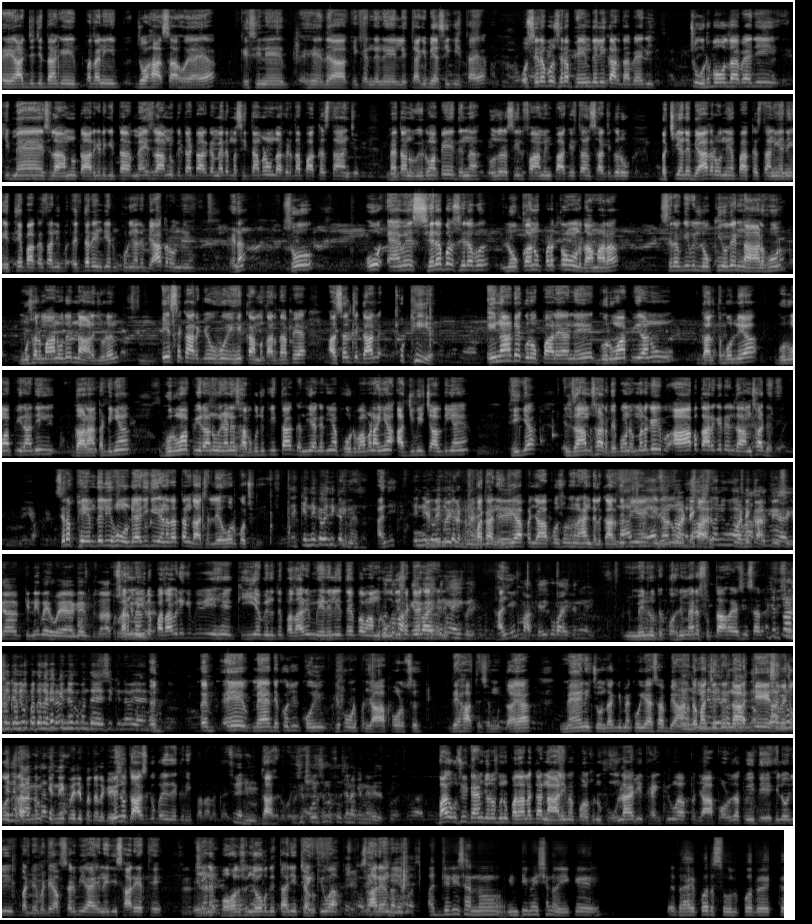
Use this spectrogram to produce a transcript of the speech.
ਇਹ ਅੱਜ ਜਿੱਦਾਂ ਕਿ ਪਤਾ ਨਹੀਂ ਜੋ ਹਾਦਸਾ ਹੋਇਆ ਆ, ਕਿਸੇ ਨੇ ਇਹ ਦਾ ਕੀ ਕਹਿੰਦੇ ਨੇ, ਲਿੱਤਾ ਕਿ ਵੀ ਅਸੀਂ ਕੀਤਾ ਆ। ਉਹ ਸਿਰਫ ਔਰ ਸਿਰਫ ਫੇਮ ਦੇ ਲਈ ਕਰਦਾ ਪਿਆ ਜੀ। ਝੂਠ ਬੋਲਦਾ ਪਿਆ ਜੀ ਕਿ ਮੈਂ ਇਸਲਾਮ ਨੂੰ ਟਾਰਗੇਟ ਕੀਤਾ, ਮੈਂ ਇਸਲਾਮ ਨੂੰ ਕਿੱਦਾਂ ਟਾਰਗੇਟ ਮੈਂ ਤਾਂ ਮਸਜਿਦਾਂ ਬਣਾਉਂਦਾ ਫਿਰਦਾ ਪਾਕਿਸਤਾਨ 'ਚ। ਮੈਂ ਤੁਹਾਨੂੰ ਵੀਡੀਓਆਂ ਭੇਜ ਦਿੰਦਾ, Roger Aseel farm in Pakistan search ਕਰੋ। ਬੱਚੀਆਂ ਦੇ ਵਿਆਹ ਕਰਾਉਂਦੇ ਆ ਪਾਕਿਸਤਾਨੀਆਂ ਦੇ, ਇੱਥੇ ਪਾਕਿਸਤਾਨੀ, ਇੱਧਰ ਇੰਡੀਅਨ ਕੁੜੀਆਂ ਦੇ ਵਿਆਹ ਕਰਾਉਂਦੇ ਆ ਹੈਨਾ ਸੋ ਉਹ ਐਵੇਂ ਸਿਰਫ ਔਰ ਸਿਰਫ ਲੋਕਾਂ ਨੂੰ ਭੜਕਾਉਣ ਦਾ ਮਾਰਾ, ਸਿਰਫ ਕਿ ਵੀ ਲੋਕੀ ਉਹਦੇ ਨਾਲ ਹੋਣ, ਮੁਸਲਮਾਨ ਉਹਦੇ ਨਾਲ ਜੁੜਨ, ਇਸ ਕਰਕੇ ਉਹ ਇਹ ਕੰਮ ਕਰਦਾ ਪਿਆ। ਅਸਲ 'ਚ ਗੱਲ ਉੱਠੀ ਹੈ। ਇਹਨਾਂ ਦੇ ਗਰੁੱਪ ਵਾਲਿਆਂ ਨੇ ਗੁਰੂਆਂ ਪੀਰਾਂ ਨੂੰ ਗਲਤ ਬੋਲਿਆ, ਗੁਰੂਆਂ ਪੀਰਾਂ ਦੀ ਗਾਲਾਂ ਕੱਢੀਆਂ, ਗੁਰੂਆਂ ਪੀਰਾਂ ਨੂੰ ਇਹਨਾਂ ਨੇ ਸਭ ਕੁਝ ਕੀਤਾ, ਗੰਦੀਆਂ ਗੰਦੀਆਂ ਫੋਟੋਆਂ ਬਣਾਈਆਂ, ਅੱਜ ਵੀ ਚੱਲਦੀਆਂ ਆ। ਠੀਕ ਆ? ਇਲਜ਼ਾਮ ਸਾਡੇ ਤੇ ਪਾਉਣ ਮਤਲਬ ਕਿ ਆਪ ਕਰਕੇ ਤੇ ਇਲਜ਼ਾਮ ਸਾਡੇ ਤੇ। ਸਿਰਫ ਫੇਮ ਦੇ ਲਈ ਹੋਣ ਡਿਆ ਜੀ ਕਿ ਇਹਨਾਂ ਦਾ ਧੰਦਾ ਚੱਲੇ ਹੋਰ ਕੁਝ ਨਹੀਂ। ਤੇ ਕਿੰਨੇ ਕੁ ਵਜੇ ਦੀ ਘਟਨਾ ਹੈ ਸਰ? ਹਾਂਜੀ। ਕਿੰਨੇ ਕੁ ਵਜੇ ਦੀ ਘਟਨਾ ਹੈ? ਪਤਾ ਨਹੀਂ ਜੀ ਆ ਪੰਜਾਬ ਪੁਲਿਸ ਨੂੰ ਹੈਂਡਲ ਕਰਦੀ ਵੀ ਇਹ ਇਹਨਾਂ ਨੂੰ ਤੁਹਾਡੇ ਘਰ ਤੁਹਾਡੇ ਘਰ ਤੇ ਸੀਗਾ ਕਿੰਨੇ ਵਜੇ ਹੋਇਆ ਹੈਗਾ ਬਲਾਸਟ ਸਰ ਮੈਨੂੰ ਤਾਂ ਪਤਾ ਵੀ ਨਹੀਂ ਕਿ ਵੀ ਇਹ ਕੀ ਹੈ ਮੈਨੂੰ ਤਾਂ ਪਤਾ ਨਹੀਂ ਮੇਰੇ ਲਈ ਤੇ ਭਾਵੇਂ ਅਮਰੂਦ ਹੀ ਸਕਿਆ ਕਿਸੇ ਨੇ। ਹਾਂਜੀ। ਧਮਾਕੇ ਦੀ ਕੋਈ ਆਵਾਜ਼ ਤੇ ਨਹੀਂ ਆਈ? ਮੈਨੂੰ ਤਾਂ ਕੁਝ ਨਹੀਂ ਮੈਂ ਤਾਂ ਸੁੱਤਾ ਹੋਇਆ ਸੀ ਸਰ। ਅੱਛਾ ਤੁਹਾਨੂੰ ਪਤਾ ਲੱਗਾ ਕਿੰਨੇ ਕੁ ਬੰਦੇ ਆਏ ਸੀ ਕਿੰਨੇ ਵਜੇ ਆਏ ਨੇ? ਇਹ- ਇਹ ਮੈਂ ਦੇਖੋ ਜੀ ਕੋਈ ਦੇਖੋ ਹੁਣ ਪੰਜਾਬ ਪੁਲਿਸ ਦੇ ਹੱਥ 'ਚ ਮੁੱਦਾ ਆ। ਮੈਂ ਨਹੀਂ ਚਾਹੁੰਦਾ ਕਿ ਮੈਂ ਕੋਈ ਐਸਾ ਬਿਆਨ ਦਵਾਂ ਜਿਹਦੇ ਨਾਲ ਕੇਸ ਵਿੱਚ ਕੋਈ ਖਰਾਬ ਤੁਹਾਨੂੰ ਕਿੰਨੇ ਕੁ ਵਜੇ ਪਤਾ ਲੱਗਾ ਮੈਨੂੰ 10 ਕੁ ਵਜੇ ਦੇ ਕਰੀਬ ਪਤਾ ਲੱਗਾ ਜੀ। 10 ਕੁ ਵਜੇ ਪੁਲਿਸ ਨੂੰ ਸੂਚਨਾ ਕਿੰਨੇ ਵਜੇ ਦਿੱਤੀ? ਬਸ ਉਸੇ ਟਾਈਮ ਜਦੋਂ ਮੈਨੂੰ ਪਤਾ ਲੱਗਾ ਨਾਲ ਹੀ ਮੈਂ ਪੁਲਿਸ ਨੂੰ ਫੋਨ ਲਾਇਆ ਜੀ ਥੈਂਕ ਯੂ ਆ ਪੰਜਾਬ ਪੁਲਿਸ ਦਾ ਤੁਸੀਂ ਦੇਖ ਹੀ ਲਓ ਜੀ ਵੱਡੇ ਵੱਡੇ ਅਫਸਰ ਵੀ ਆਏ ਨੇ ਜੀ ਸਾਰੇ ਇੱਥੇ। ਇਹਨਾਂ ਨੇ ਬਹੁਤ ਸਹਿਯੋਗ ਦਿੱਤਾ ਜੀ ਥੈਂਕ ਯੂ ਆ ਸਾਰਿਆਂ ਦਾ। ਅੱਜ ਜਿਹੜੀ ਸਾਨੂੰ ਇੰਟੀਮੇਸ਼ਨ ਹੋਈ ਕਿ ਰਾਏਪੁਰ ਰਸੂਲਪੁਰ ਇੱਕ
